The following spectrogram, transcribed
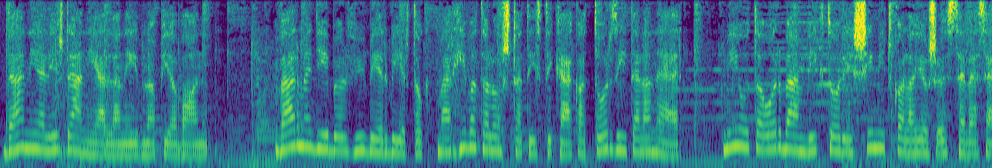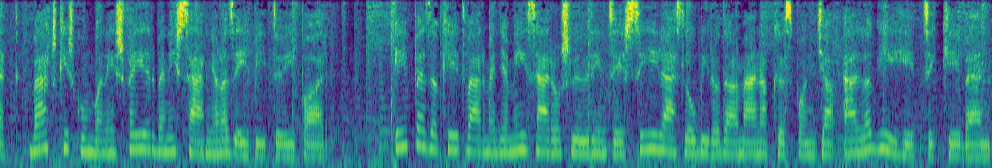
Dániel és Dániella névnapja van. Vármegyéből hűbérbirtok, már hivatalos statisztikákat torzít el a NER. Mióta Orbán Viktor és Simicska Lajos összeveszett, Bács-Kiskunban és Fejérben is szárnyal az építőipar. Épp ez a két vármegye Mészáros Lőrinc és Szíj László birodalmának központja, áll a G7 cikkében.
